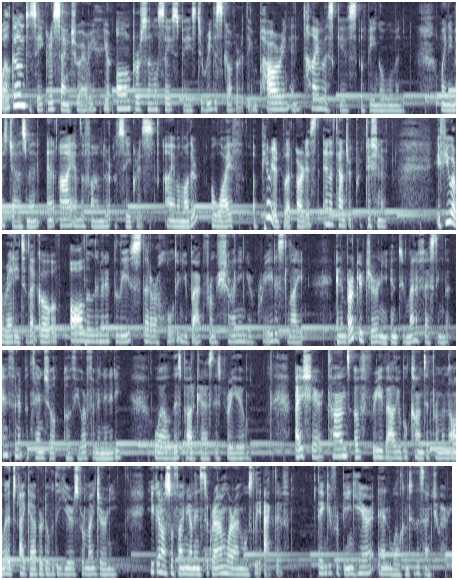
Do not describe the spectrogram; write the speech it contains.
Welcome to Sacred Sanctuary, your own personal safe space to rediscover the empowering and timeless gifts of being a woman. My name is Jasmine, and I am the founder of Sacris. I am a mother, a wife, a period blood artist, and a tantric practitioner. If you are ready to let go of all the limited beliefs that are holding you back from shining your greatest light, and embark your journey into manifesting the infinite potential of your femininity, well, this podcast is for you. I share tons of free, valuable content from the knowledge I gathered over the years from my journey. You can also find me on Instagram where I'm mostly active. Thank you for being here and welcome to the sanctuary.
